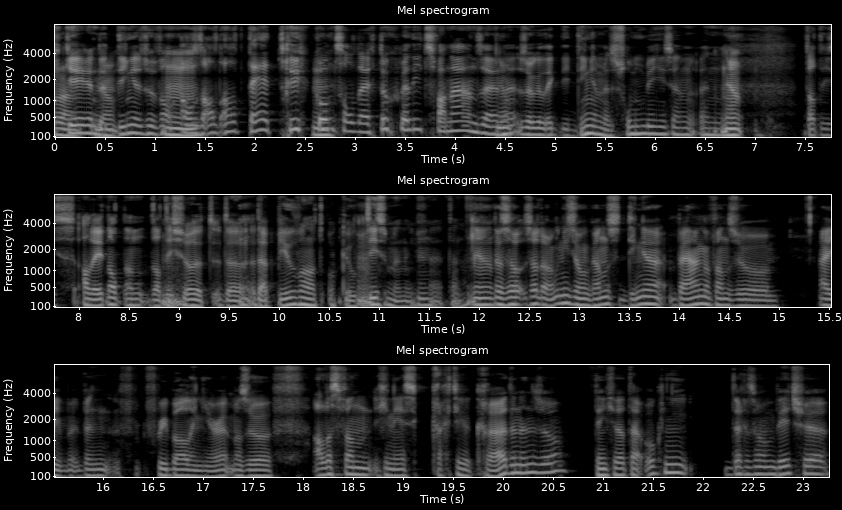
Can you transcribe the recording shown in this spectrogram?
terugkerende ja. dingen, zo van, Mm. als het al, altijd terugkomt, Mm. zal daar toch wel iets van aan zijn. Ja. Hè? Zo gelijk die dingen met zombies en, en Ja. dat is, alleen dat, dan- dat is zo het, de, de appeal van het occultisme in Mm. feite. Ja. Er zou, zou er ook niet zo'n gans dingen bij hangen van zo ah, ik ben- freeballing hier, hè, maar zo alles van geneeskrachtige kruiden en zo. Denk je dat dat ook niet daar zo'n beetje...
